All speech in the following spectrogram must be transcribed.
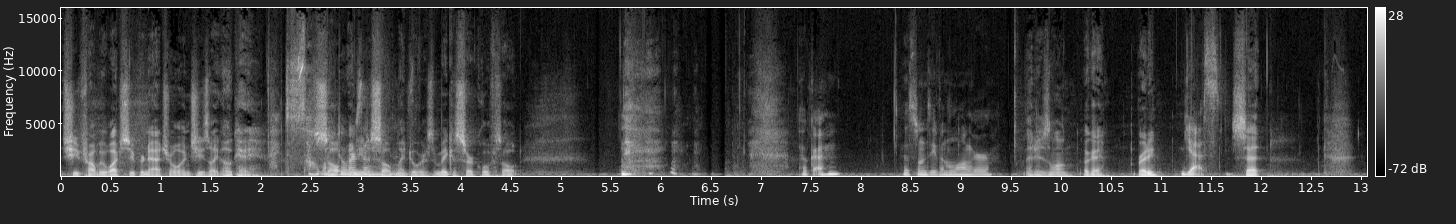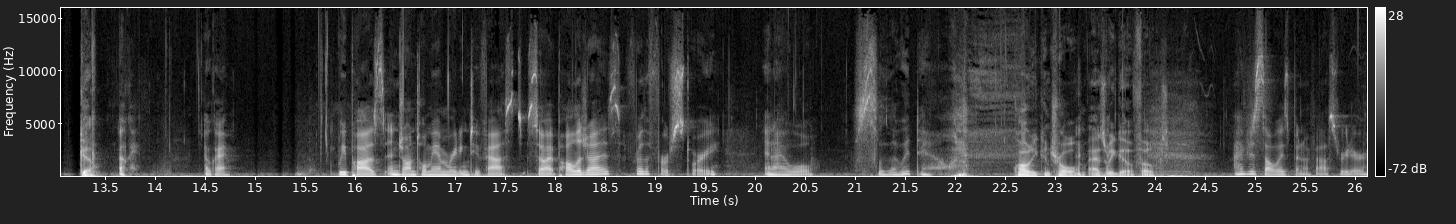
she's probably watched Supernatural and she's like, okay, I have to salt, my salt. I doors need to and salt my windows. doors and make a circle of salt. Okay. This one's even longer. That is long. Okay, ready, Yes. set, go. Okay. Okay. We paused, and John told me I'm reading too fast. So I apologize for the first story, and I will slow it down. Quality control as we go, folks. I've just always been a fast reader.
